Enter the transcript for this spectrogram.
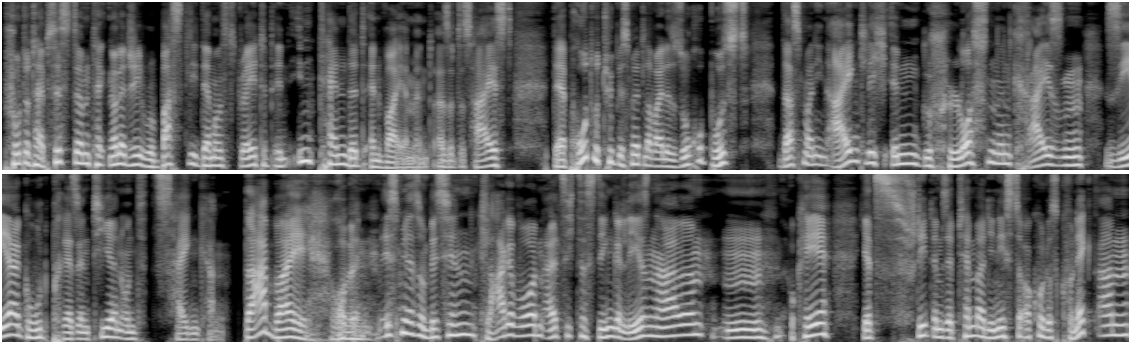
Prototype System Technology Robustly Demonstrated in Intended Environment. Also das heißt, der Prototyp ist mittlerweile so robust, dass man ihn eigentlich in geschlossenen Kreisen sehr gut präsentieren und zeigen kann. Dabei, Robin, ist mir so ein bisschen klar geworden, als ich das Ding gelesen habe. Hm, okay, jetzt steht im September die nächste Oculus Connect an.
